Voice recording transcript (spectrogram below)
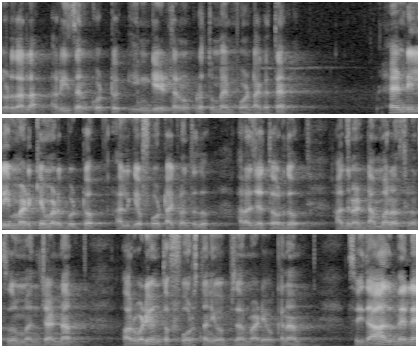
ದೊಡ್ಡದಲ್ಲ. ರೀಸನ್ ಕೊಟ್ಟು ಹಿಂಗೆ ಹೇಳ್ತಾರೆ ಕೂಡ ತುಂಬ ಇಂಪಾರ್ಟೆಂಟ್ ಆಗುತ್ತೆ. ಆ್ಯಂಡ್ ಇಲ್ಲಿ ಮಡಿಕೆ ಮಾಡಿಬಿಟ್ಟು ಅಲ್ಲಿಗೆ ಫೋಟೋ ಹಾಕಿರೋಂಥದ್ದು ರಜತ್ ಅವ್ರದ್ದು. ಅದನ್ನು ಡಂಬರ್ ಅನ್ಸಿರೋಂಥದ್ದು ಮಂಜಣ್ಣ. ಅವ್ರು ಹೊಡೆಯುವಂಥ ಫೋರ್ಸ್ನ ನೀವು ಅಬ್ಸರ್ವ್ ಮಾಡಿ ಓಕೆನಾ ಸೊ ಇದಾದಮೇಲೆ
